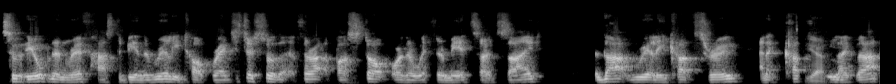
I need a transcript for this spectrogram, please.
So the opening riff has to be in the really top register so that if they're at a bus stop or they're with their mates outside, that really cuts through and it cuts Yeah. through like that.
